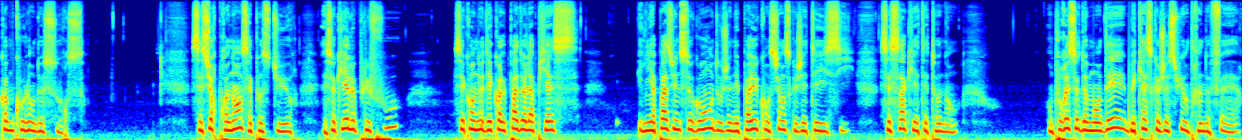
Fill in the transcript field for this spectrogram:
comme coulant de source. C'est surprenant ces postures, et ce qui est le plus fou, c'est qu'on ne décolle pas de la pièce. Il n'y a pas une seconde où je n'ai pas eu conscience que j'étais ici. C'est ça qui est étonnant. On pourrait se demander mais qu'est-ce que je suis en train de faire?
